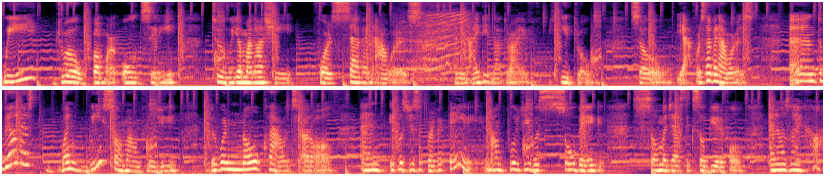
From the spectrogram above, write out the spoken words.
we drove from our old city to Yamanashi for seven hours. I mean, I did not drive, he drove. So yeah, for seven hours. And to be honest, when we saw Mount Fuji, there were no clouds at all. And it was just a perfect day. Mount Fuji was so big, so majestic, so beautiful. And I was like, oh,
